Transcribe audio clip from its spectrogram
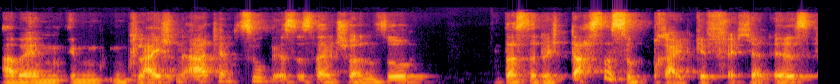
Aber im, im, im gleichen Atemzug ist es halt schon so, dass dadurch, dass das so breit gefächert ist,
